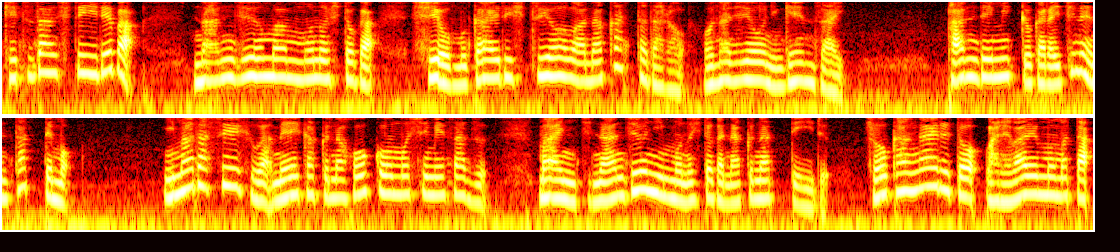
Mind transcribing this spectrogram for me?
決断していれば何十万もの人が死を迎える必要はなかっただろう。同じように現在パンデミックから1年経っても未だ政府は明確な方向も示さず毎日何十人もの人が亡くなっている。そう考えると我々もまた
